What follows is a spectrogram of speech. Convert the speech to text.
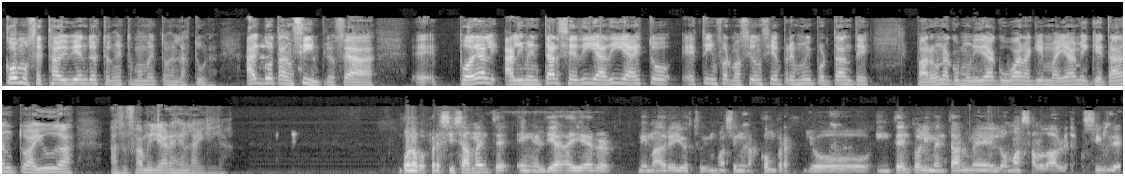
¿Cómo se está viviendo esto en estos momentos en las tunas? Algo tan simple, o sea, eh, poder alimentarse día a día, esto, esta información siempre es muy importante para una comunidad cubana aquí en Miami que tanto ayuda a sus familiares en la isla. Bueno, pues precisamente en el día de ayer mi madre y yo estuvimos haciendo unas compras. Yo intento alimentarme lo más saludable posible,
